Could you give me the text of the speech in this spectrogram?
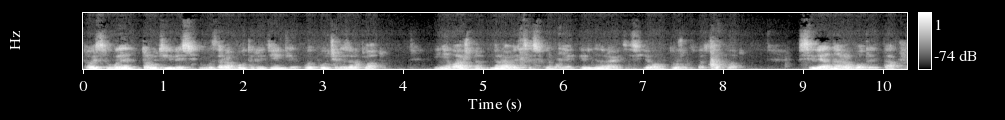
То есть вы трудились, вы заработали деньги, вы получили зарплату. И неважно, нравитесь вы мне или не нравитесь, я вам должен платить зарплату. Вселенная работает так же.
